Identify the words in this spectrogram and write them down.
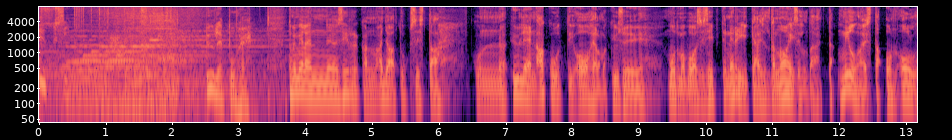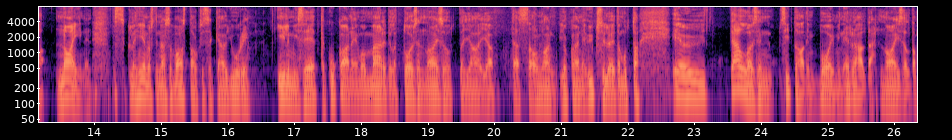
001. Yle Puhe. Tuli mieleen Sirkan ajatuksista, kun Ylen akuutti ohjelma kysyi muutama vuosi sitten eri-ikäisiltä naisilta, että millaista on olla nainen. Tässä kyllä hienosti näissä vastauksissa käy juuri ilmi se, että kukaan ei voi määritellä toisen naiseutta ja, ja tässä ollaan jokainen yksilöitä, mutta tällaisen sitaatin poimin eräältä naiselta.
